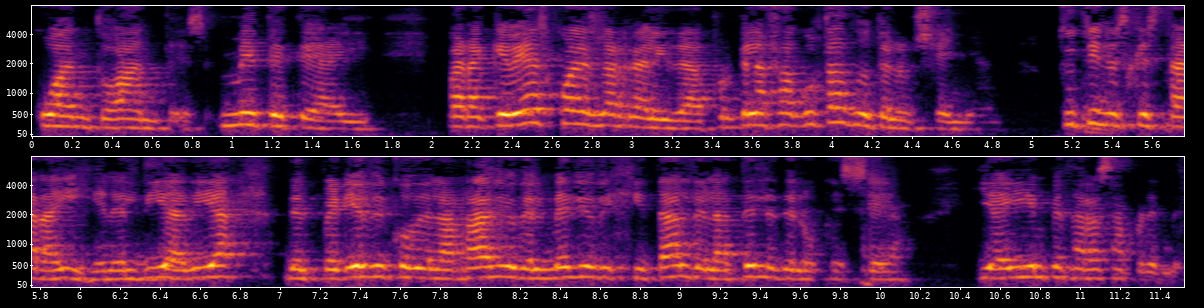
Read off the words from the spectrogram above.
cuanto antes, métete ahí, para que veas cuál es la realidad, porque en la facultad no te lo enseñan. Tú tienes que estar ahí, en el día a día del periódico, de la radio, del medio digital, de la tele, de lo que sea. Y ahí empezarás a aprender.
